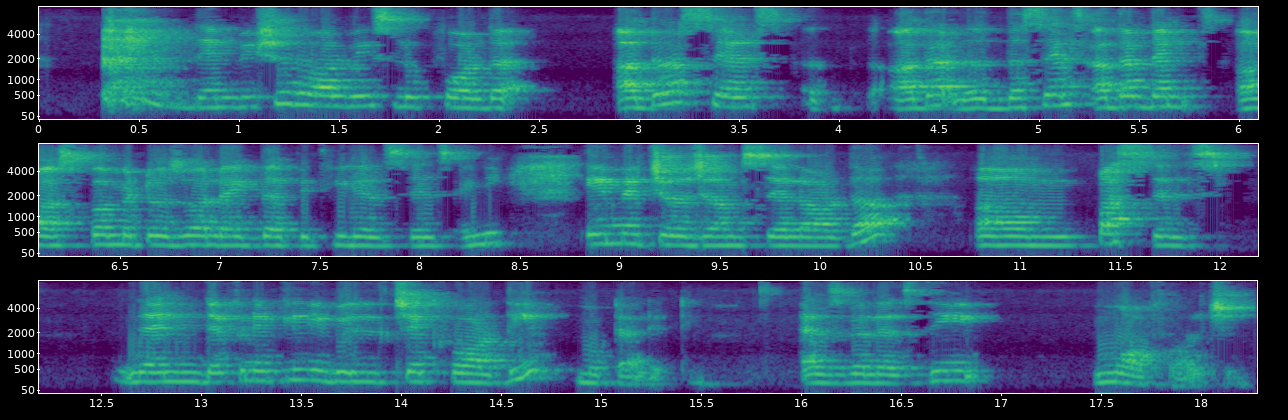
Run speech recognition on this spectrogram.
then we should always look for the other cells, other the cells other than uh, spermatozoa like the epithelial cells, any immature germ cell or the um, pus cells. Then definitely we'll check for the motility as well as the morphology.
